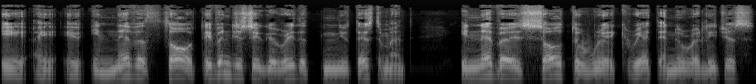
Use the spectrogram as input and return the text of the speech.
He, he, he never thought, even just if you read the New Testament, he never sought to re- create a new religious.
